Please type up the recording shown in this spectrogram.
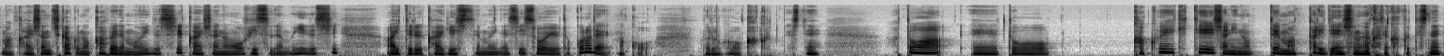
まあ、会社の近くのカフェでもいいですし会社のオフィスでもいいですし空いてる会議室でもいいですしそういうところで、まあ、こうブログを書くですね。あとは、えっ、ー、と各駅停車に乗ってまったり電車の中で書くですね。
